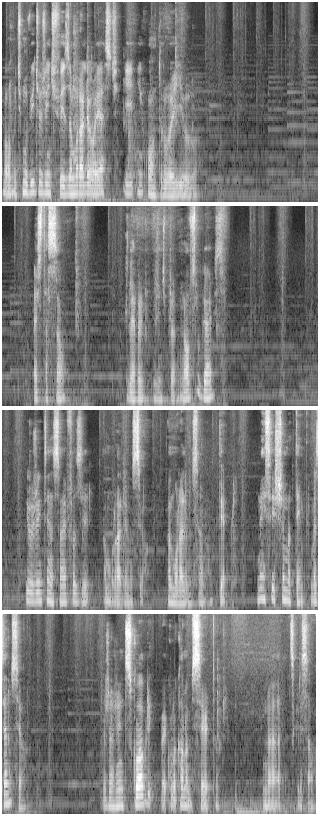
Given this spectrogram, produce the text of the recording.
Bom, no último vídeo a gente fez a Muralha Oeste e encontrou aí o... a estação que leva a gente para novos lugares. E hoje a intenção é fazer a Muralha no Céu. A Muralha no Céu não, o Templo. Nem se chama Templo, mas é no céu. Já a gente descobre, vai colocar o nome certo na descrição.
